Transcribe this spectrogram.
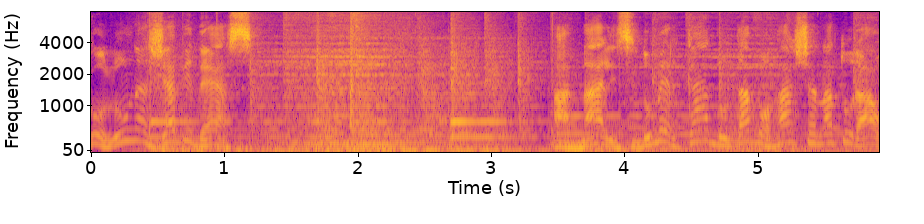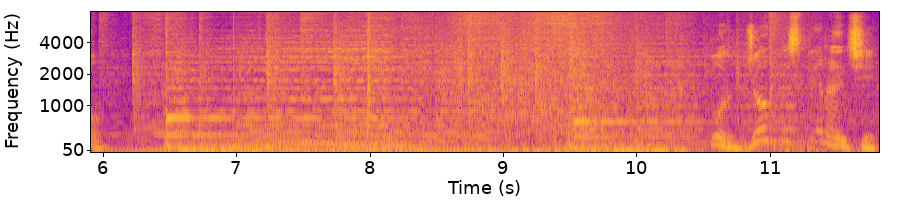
Coluna Jab 10. Análise do mercado da borracha natural. Por Diogo Esperante.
